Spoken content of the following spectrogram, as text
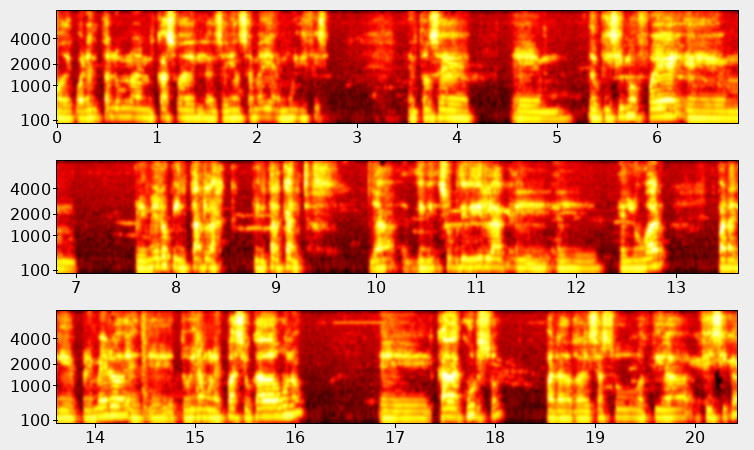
o de 40 alumnos en el caso de la enseñanza media es muy difícil. Entonces, eh, lo que hicimos fue eh, primero pintar, las, pintar canchas, ¿ya? subdividir el, el, lugar para que primero eh, tuviéramos un espacio cada uno, cada curso, para realizar su actividad física,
